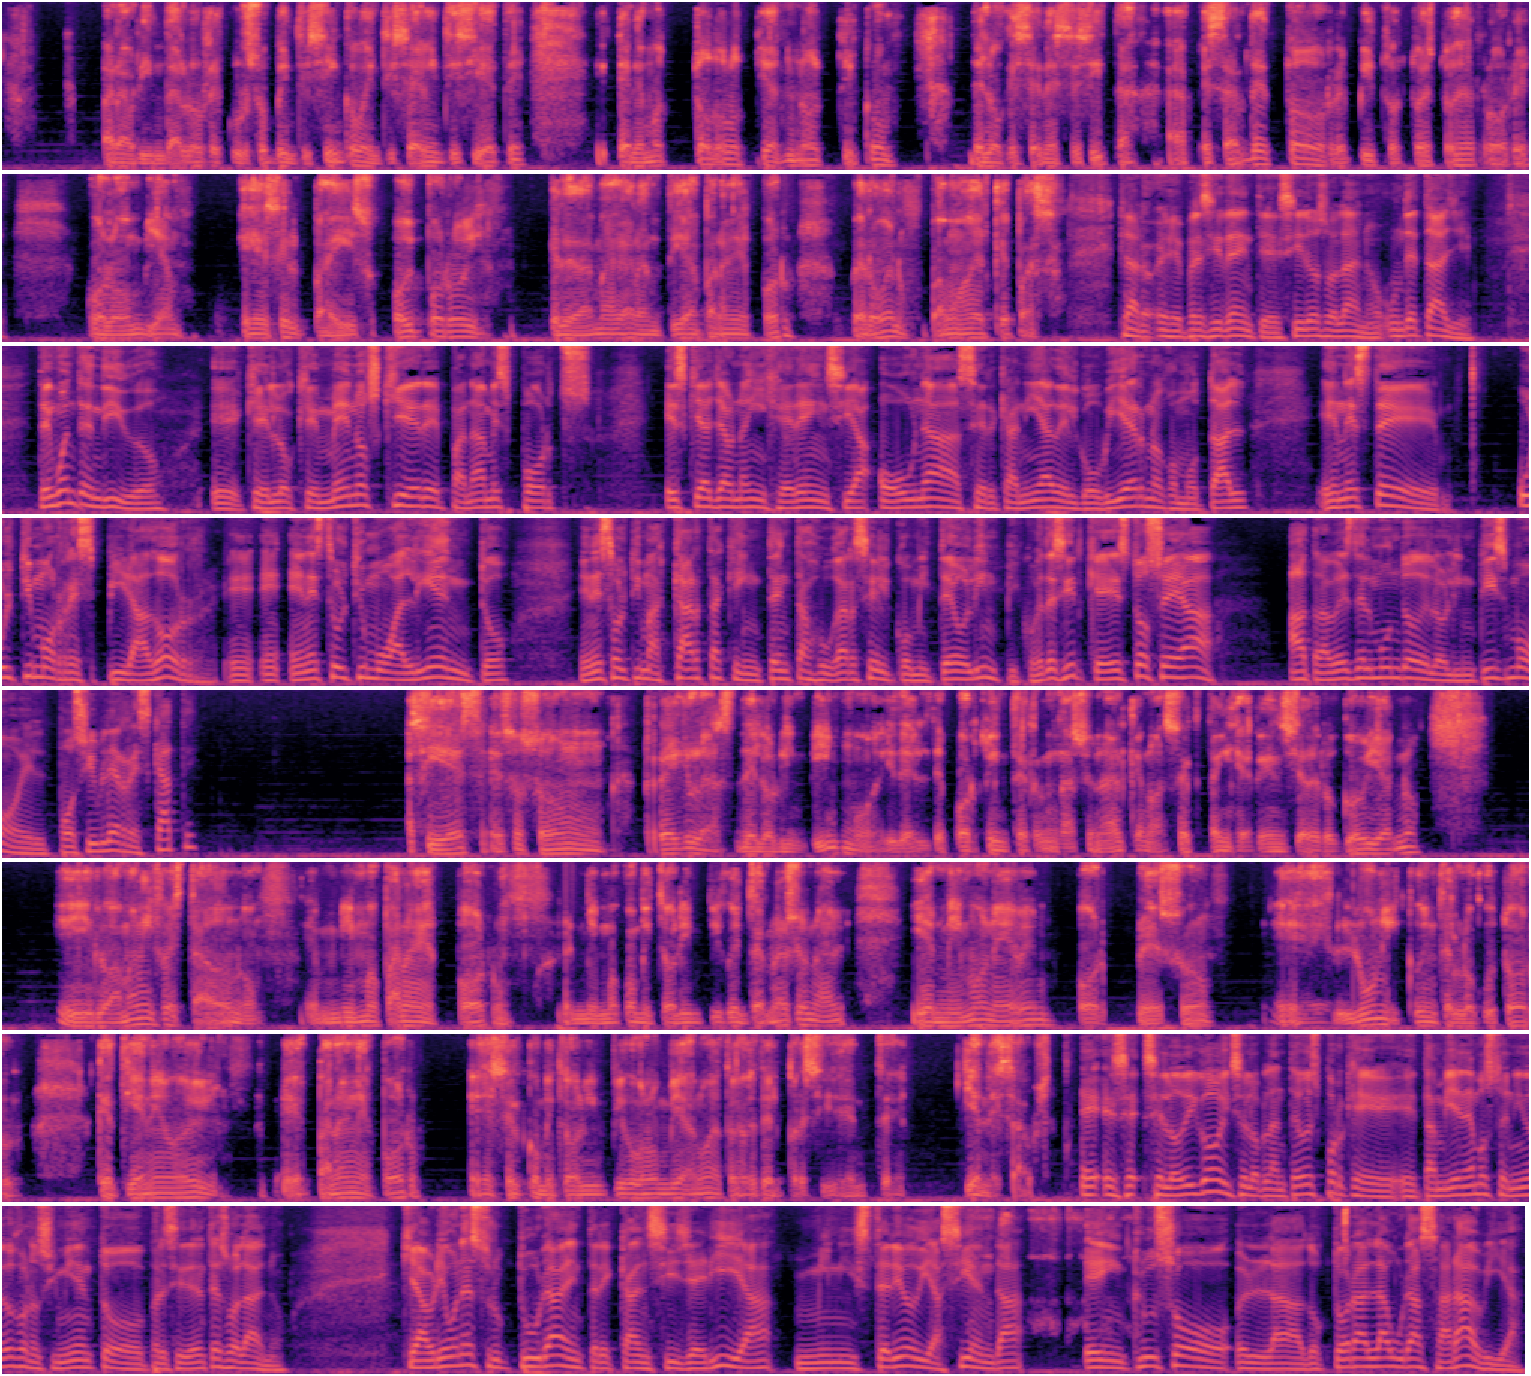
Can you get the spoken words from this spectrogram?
para brindar los recursos 25, 26, 27 y tenemos todos los diagnósticos de lo que se necesita. A pesar de todo, repito, todos estos errores, Colombia es el país hoy por hoy que le da más garantía para el sport, pero bueno, vamos a ver qué pasa. Claro, eh, presidente Ciro Solano, un detalle. Tengo entendido eh, que lo que menos quiere Panam Sports es que haya una injerencia o una cercanía del gobierno como tal en este último respirador, eh, en este último aliento, en esta última carta que intenta jugarse el Comité Olímpico? Es decir, que esto sea a través del mundo del olimpismo el posible rescate. Así es, esas son reglas del olimpismo y del deporte internacional que no acepta injerencia de los gobiernos y lo ha manifestado no el mismo Sport, el mismo Comité Olímpico Internacional y el mismo Neven, por eso eh, el único interlocutor que tiene hoy eh, Pan Sport es el Comité Olímpico Colombiano a través del presidente quien les habla. Eh, se, lo digo y se lo planteo es porque también hemos tenido conocimiento, presidente Solano, que habría una estructura entre Cancillería, Ministerio de Hacienda e incluso la doctora Laura Sarabia.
